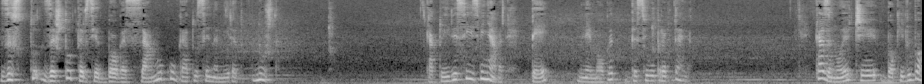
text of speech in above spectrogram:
защо, защо търсят Бога само когато се намират нужда. Както и да се извиняват, те не могат да се оправдаят. Казано е, че Бог е любов,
